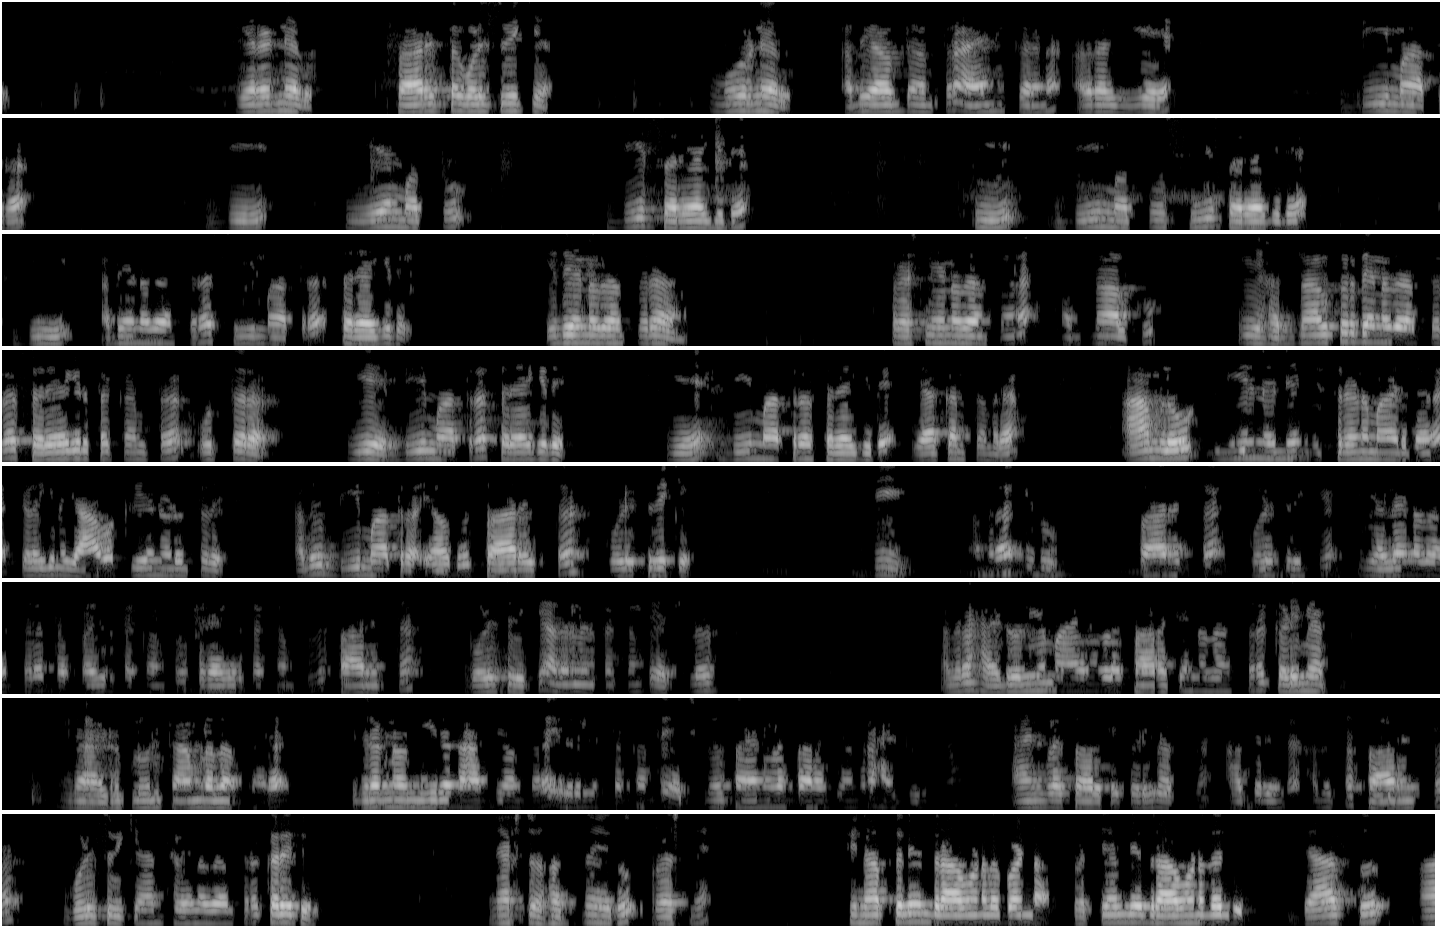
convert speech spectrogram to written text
ಎರಡನೇದು, ಸಾರಿತಗೊಳಿಸುವಿಕೆ. ಮೂರನೇದು, ಅದು ಯಾವ್ದು ಅಂತ ಅಯನೀಕರಣ. ಅದರಲ್ಲಿ ಎ, ಬಿ ಮಾತ್ರ. ಬಿ, ಎ ಮತ್ತು ಬಿ ಸರಿಯಾಗಿದೆ. ಸಿ ಬಿ ಮತ್ತು ಸಿ ಸರಿಯಾಗಿದೆ. ಡಿ ಅದೇನದ ಅಂತರ? ಸಿ ಮಾತ್ರ ಸರಿಯಾಗಿದೆ. ಇದೇನದ ಅಂತರ? ಪ್ರಶ್ನೆ ಏನದ ಅಂತಾರೆ? ಹದಿನಾಲ್ಕು. ಈ ಹದಿನಾಲ್ಕರದ್ದು ಏನದ ಅಂತಾರ? ಸರಿಯಾಗಿರ್ತಕ್ಕಂಥ ಉತ್ತರ. ಎ, ಬಿ ಮಾತ್ರ ಸರಿಯಾಗಿದೆ. ಎ, ಬಿ ಮಾತ್ರ ಸರಿಯಾಗಿದೆ. ಯಾಕಂತಂದ್ರೆ, ಆಮ್ಲವು ನೀರಿನಲ್ಲಿ ಮಿಶ್ರಣ ಮಾಡಿದಾಗ ಕೆಳಗಿನ ಯಾವ ಕ್ರಿಯೆ ನಡೆಯುತ್ತದೆ ಅದು ಬಿ ಮಾತ್ರ. ಯಾವುದು ಸಾರಯುಕ್ತಗೊಳಿಸುವಿಕೆ. ಬಿ ಅಂದ್ರೆ ಇದು ಸಾರಯುಕ್ತಗೊಳಿಸುವಿಕೆ ಇವೆಲ್ಲ ಏನದ ಅಂತಾರೆ ತಪ್ಪಾಗಿರ್ತಕ್ಕಂಥ, ಸರಿಯಾಗಿರ್ತಕ್ಕಂಥದ್ದು ಸಾರಯುಕ್ತಗೊಳಿಸುವಿಕೆ ಅದರಲ್ಲಿರ್ತಕ್ಕಂಥ ಎಚ್ ಪ್ಲಸ್ ಅಂದ್ರೆ ಹೈಡ್ರೋನಿಯಂ ಆಯನಗಳ ಸಾರತೆ ಏನದ ಅಂತಾರೆ ಕಡಿಮೆ ಆಗ್ತದೆ. ಈಗ ಹೈಡ್ರೋಕ್ಲೋರಿಕ್ ಆಮ್ಲದ ಅಂತಾರೆ, ಇದ್ರಾಗ ನಾವು ನೀರನ್ನು ಹಾಕ್ತೀವಿ ಅಂತಾರೆ, ಇದರಲ್ಲಿರ್ತಕ್ಕಂಥ ಎಚ್ ಪ್ಲಸ್ ಆಯನಗಳ ಸಾರತೆ ಅಂದ್ರೆ ಹೈಡ್ರೋನಿಯಂ ಆಯನಗಳ ಸಾರತೆ ಕಡಿಮೆ ಆಗ್ತದೆ. ಆದ್ದರಿಂದ ಅದಕ್ಕೆ ಸಾರಯುಕ್ತಗೊಳಿಸುವಿಕೆ ಅಂತ ಹೇಳಿ ಏನದ ಅಂತಾರೆ ಕರಿತೀವಿ. ನೆಕ್ಸ್ಟ್ ಹದಿನೈದು ಪ್ರಶ್ನೆ. ಫಿನಾಪ್ತಲಿನ್ ದ್ರಾವಣದ ಬಣ್ಣ ಪ್ರತ್ಯಾಮ್ಲೀಯ ದ್ರಾವಣದಲ್ಲಿ ಡ್ಯಾಸ್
